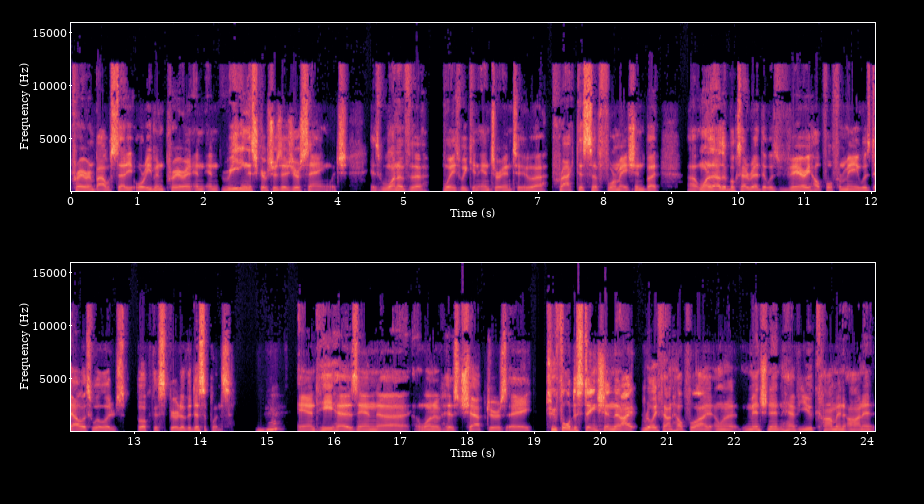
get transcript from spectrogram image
prayer and Bible study, or even prayer and, and reading the scriptures as you're saying, which is one of the ways we can enter into a practice of formation. But uh, one of the other books I read that was very helpful for me was Dallas Willard's book, The Spirit of the Disciplines. Mm-hmm. And he has in uh, one of his chapters a twofold distinction that I really found helpful. I, I want to mention it and have you comment on it.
